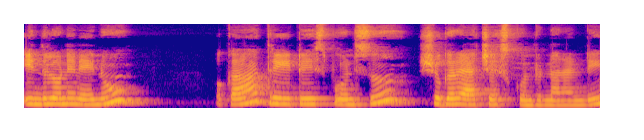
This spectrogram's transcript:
ఇందులోనే నేను ఒక త్రీ టీ స్పూన్స్ షుగర్ యాడ్ చేసుకుంటున్నానండి.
